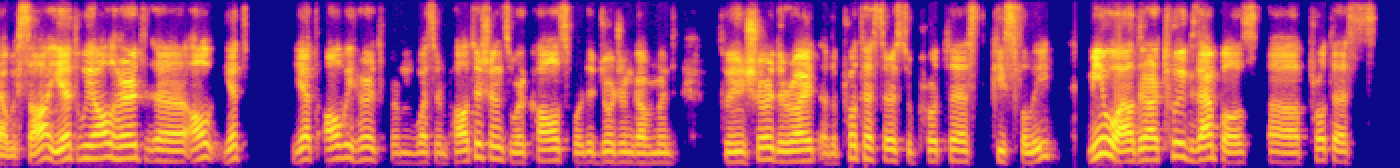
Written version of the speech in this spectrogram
that we saw. Yet we all heard uh, all yet Yet all we heard from Western politicians were calls for the Georgian government to ensure the right of the protesters to protest peacefully. Meanwhile, there are two examples of protests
